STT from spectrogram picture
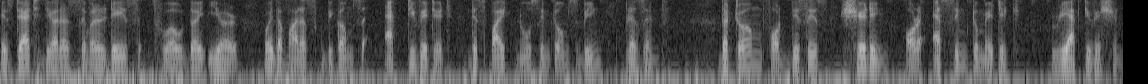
is that there are several days throughout the year where the virus becomes activated despite no symptoms being present. The term for this is shedding or asymptomatic reactivation.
